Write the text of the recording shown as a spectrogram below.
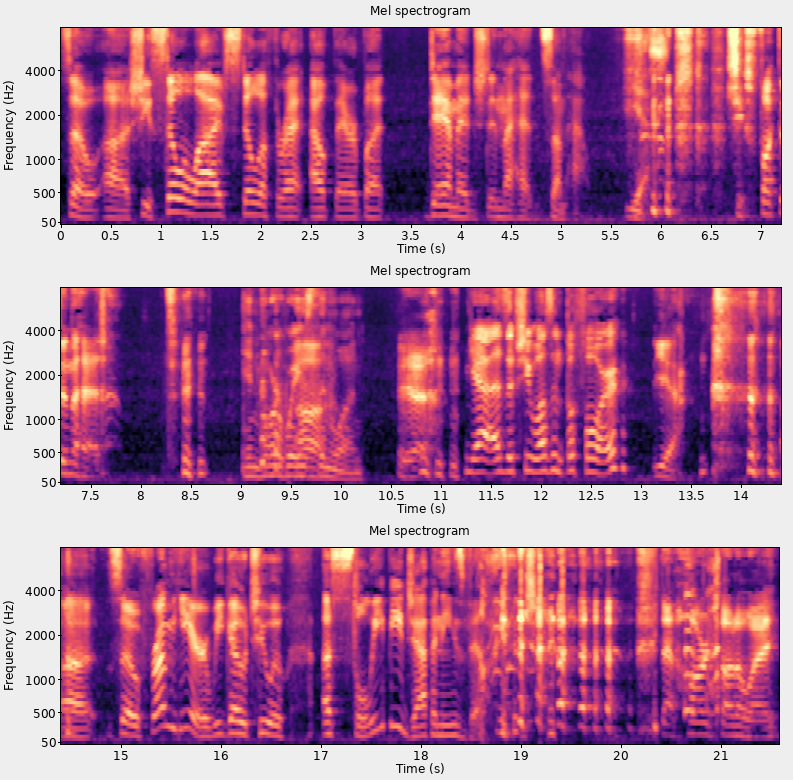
So uh, she's still alive, still a threat out there, but damaged in the head somehow. Yes, She's fucked in the head. in more ways than one. Yeah. Yeah, as if she wasn't before. Yeah. uh, so from here, we go to a, a sleepy Japanese village. that hard cutaway.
